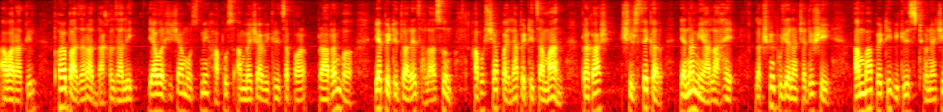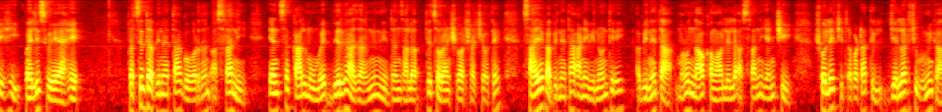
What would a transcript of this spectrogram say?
आवारातील फळ बाजारात दाखल झाली. यावर्षीच्या मोसमी हापूस आंब्याच्या विक्रीचा प प्रारंभ या पेटीद्वारे झाला असून हापूसच्या पहिल्या पेटीचा मान प्रकाश शिरसेकर यांना मिळाला आहे. लक्ष्मीपूजनाच्या दिवशी आंबा पेटी विक्रीस ठेवण्याची ही पहिलीच वेळ आहे. प्रसिद्ध अभिनेता गोवर्धन असरानी यांचं काल मुंबईत दीर्घ आजाराने निधन झालं. ते चौऱ्याऐंशी वर्षाचे होते. सहाय्यक अभिनेता आणि विनोदी अभिनेता म्हणून नाव कमावलेल्या असरानी यांची शोले चित्रपटातील जेलरची भूमिका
